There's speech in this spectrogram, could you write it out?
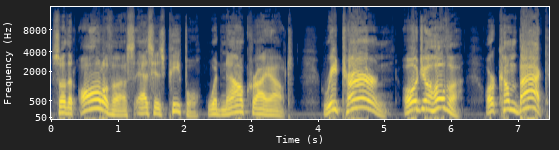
so that all of us as his people would now cry out, Return, O Jehovah, or come back,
